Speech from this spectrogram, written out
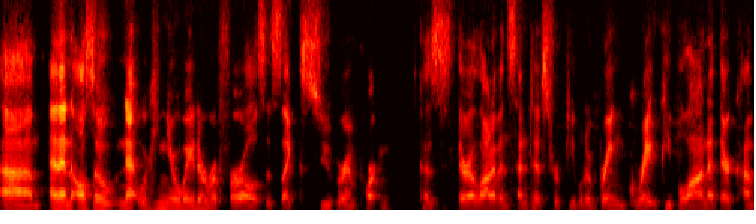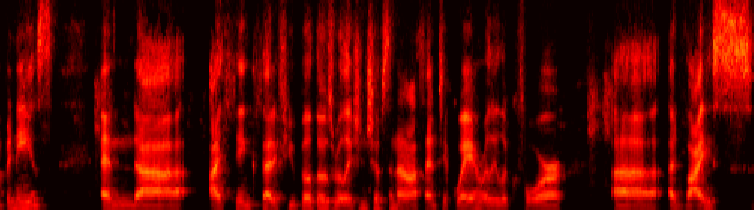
Um, and then also networking your way to referrals is like super important because there are a lot of incentives for people to bring great people on at their companies. And uh, I think that if you build those relationships in an authentic way and really look for uh, advice,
